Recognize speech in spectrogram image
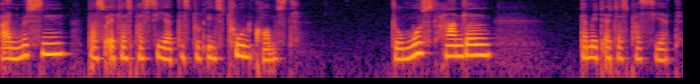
ein Müssen, dass so etwas passiert, dass du ins Tun kommst. Du musst handeln, damit etwas passiert.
